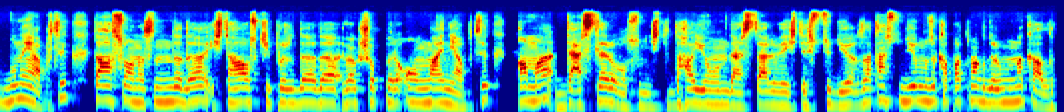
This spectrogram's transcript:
Bunu yaptık. Daha sonrasında da işte Housekeeper'da da workshopları online yaptık. Ama dersler olsun işte daha yoğun dersler ve işte stüdyo. Zaten stüdyomuzu kapatmak durumunda kaldık.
